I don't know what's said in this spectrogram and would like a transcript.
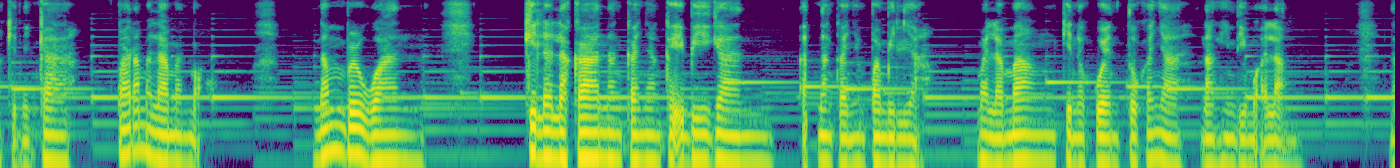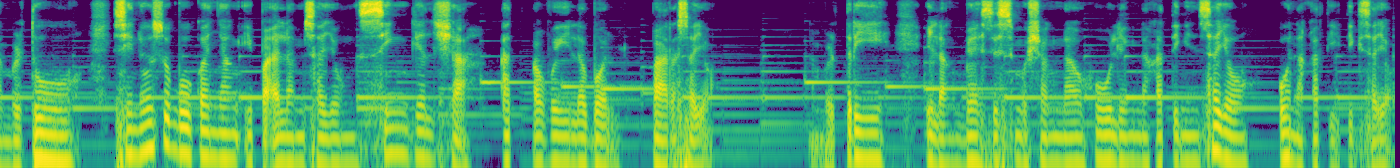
Makinig ka para malaman mo. Number one, kilala ka ng kanyang kaibigan at ng kanyang pamilya. Malamang kinukwento ka niya nang hindi mo alam. Number two, sinusubukan niyang ipaalam sa yung single siya at available para sa'yo. Number three, ilang beses mo siyang nahuling nakatingin sa'yo o nakatitig sa'yo.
